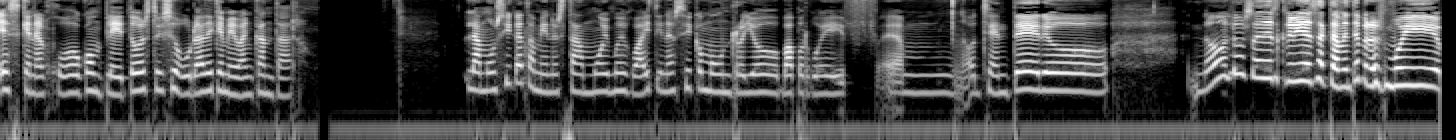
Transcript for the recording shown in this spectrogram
es que en el juego completo estoy segura de que me va a encantar. La música también está muy, muy guay. Tiene así como un rollo Vaporwave eh, ochentero. No lo sé describir exactamente, pero es muy,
